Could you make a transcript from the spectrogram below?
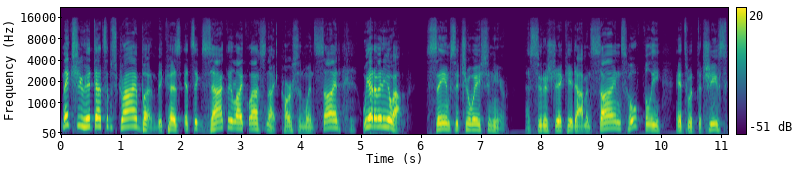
make sure you hit that subscribe button because it's exactly like last night. Carson Wentz signed. We had a video out. Same situation here. As soon as J.K. Dobbins signs, hopefully it's with the Chiefs,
